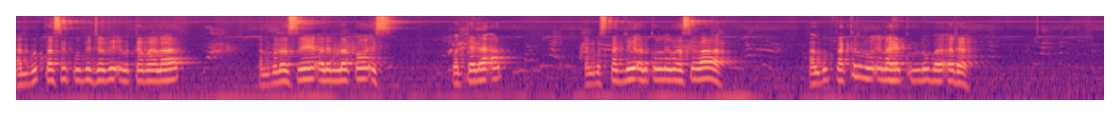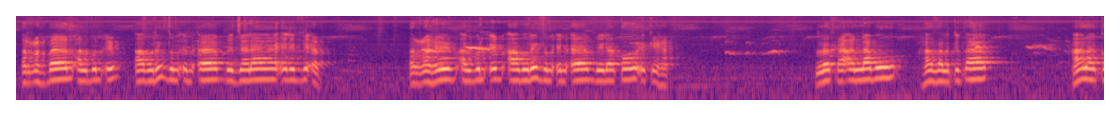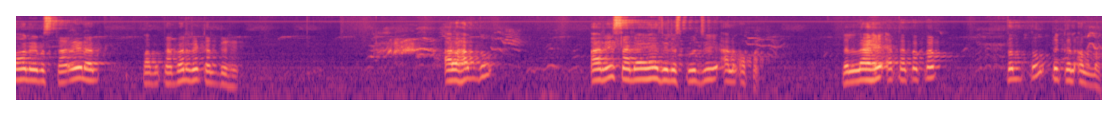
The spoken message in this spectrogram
المتصف بجميع الكمالات. المنسي للنقائص والدناءة المستغني عن كل ما سواه. المفتقر إليه كل ما أنا الرحمن المنعم أمرض الإنعام بجلائل النعم. الرحيم المنعم أمرض الإنعام بلقائكها لتعلموا هذا الكتاب على قول مستعينا ومتبركا به الحمد أرسنا يجلس puji anu opat Lillahi eta tetap tentu pikir Allah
